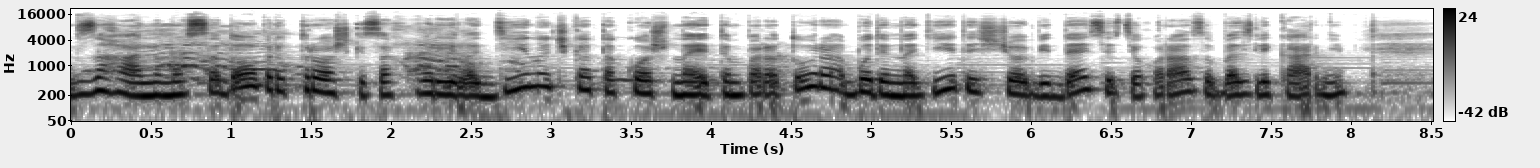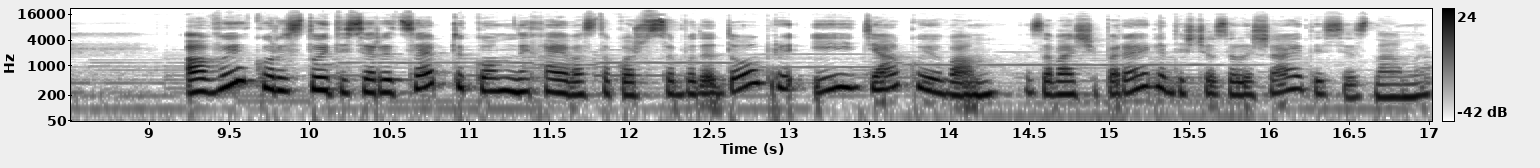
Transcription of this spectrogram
в загальному все добре, трошки захворіла діночка, також в неї температура. Будемо надіятися, що обійдеться цього разу без лікарні. А ви користуйтеся рецептиком, нехай у вас також все буде добре. І дякую вам за ваші перегляди, що залишаєтеся з нами.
